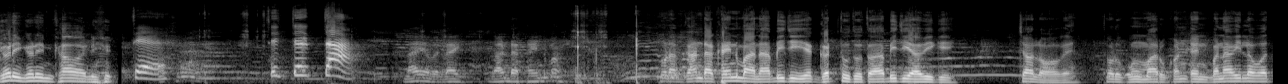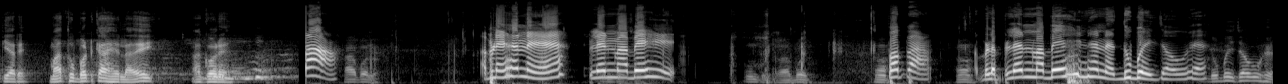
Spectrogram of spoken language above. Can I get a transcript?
ઘણી ઘણીને ખાવાની. થોડાક ગાંડા ખાઈનમાં આ બીજી એક ઘટતું હતું તો આ બીજી આવી ગઈ. ચાલો હવે થોડુંક હું મારું કન્ટેન્ટ બનાવી લઉં અત્યારે. માથું ભટકાહેલા એ આ ઘરે. હા. બોલો. આપણે હે ને પ્લેનમાં બેહી ઊંધું હા બોલ. પપ્પા. આપણે પ્લેનમાં બેસીને હે ને દુબઈ જવું હે દુબઈ જવું છે?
